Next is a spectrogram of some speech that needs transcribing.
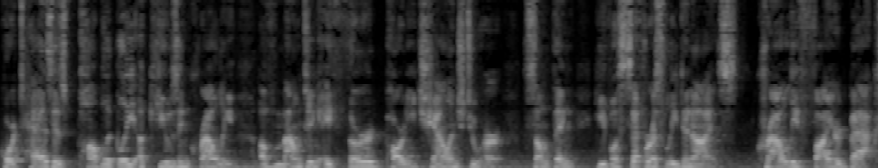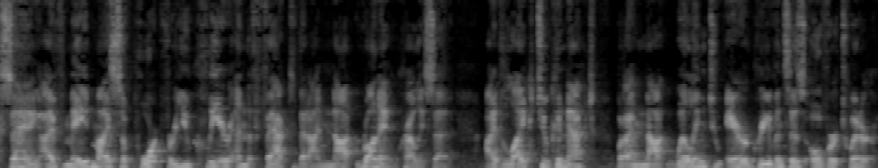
Cortez is publicly accusing Crowley of mounting a third party challenge to her, something he vociferously denies. Crowley fired back, saying, I've made my support for you clear and the fact that I'm not running, Crowley said. I'd like to connect, but I'm not willing to air grievances over Twitter.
